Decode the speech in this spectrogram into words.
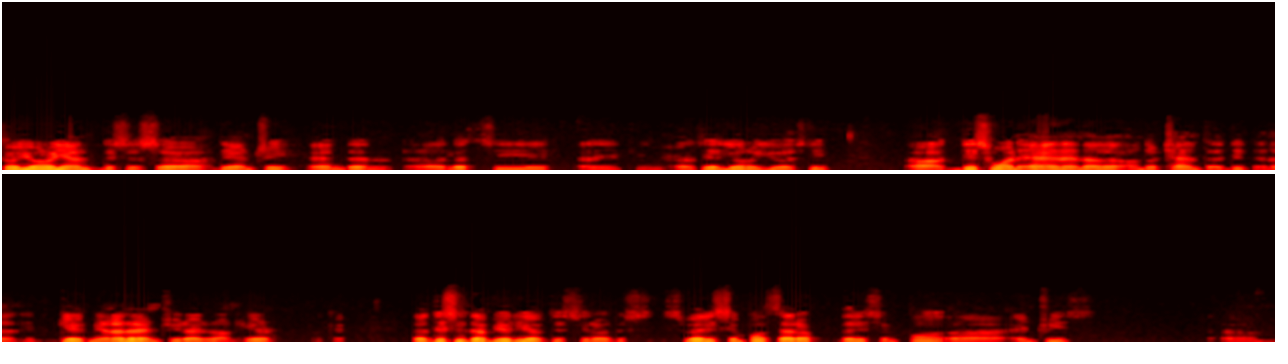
so Euro Yen, this is the entry, and then let's see anything else. Yeah, Euro USD. Uh, this one and another on the 10th, I did, and it gave me another entry right around here. Okay, so this is the beauty of this. You know, this is very simple setup, very simple uh, entries. Um,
